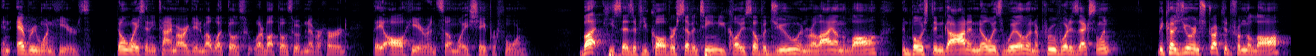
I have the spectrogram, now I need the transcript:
and everyone hears. Don't waste any time arguing about what, those, what about those who have never heard. They all hear in some way, shape, or form. But he says, if you call, verse 17, you call yourself a Jew and rely on the law and boast in God and know his will and approve what is excellent, because you are instructed from the law.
